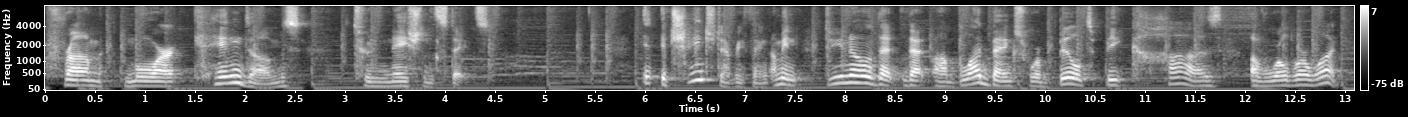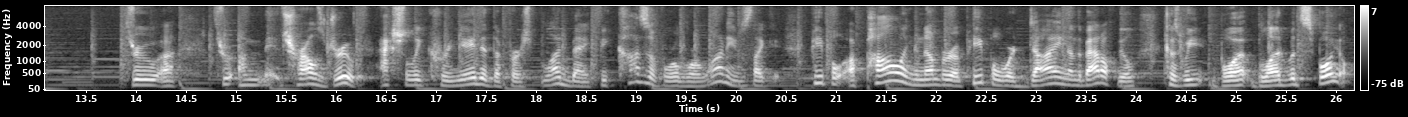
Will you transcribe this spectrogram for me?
from more kingdoms to nation states. It, it, changed everything. I mean, do you know that, that uh, blood banks were built because of World War I? Through, uh, through um, Charles Drew actually created the first blood bank because of World War I. He was like, people, appalling number of people were dying on the battlefield because we blood would spoil.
